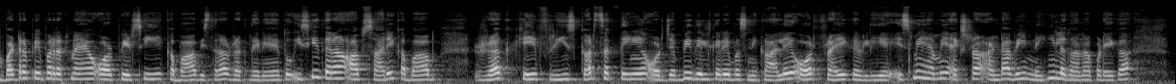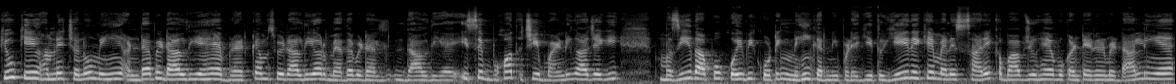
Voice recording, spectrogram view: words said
बटर पेपर रखना है और फिर से ये कबाब इस तरह रख देने हैं। तो इसी तरह आप सारे कबाब रख के फ्रीज़ कर सकते हैं और जब भी दिल करे बस निकाले और फ्राई कर लिए। इसमें हमें एक्स्ट्रा अंडा भी नहीं लगाना पड़ेगा, क्योंकि हमने चनों में ही अंडा भी डाल दिया है ब्रेड क्रम्स भी डाल दिया और मैदा भी डाल दिया है। इससे बहुत अच्छी बाइंडिंग आ जाएगी। मज़ीद आपको कोई भी कोटिंग नहीं करनी पड़ेगी। तो ये देखें मैंने सारे कबाब जो हैं वो कंटेनर में डाल लिए हैं।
